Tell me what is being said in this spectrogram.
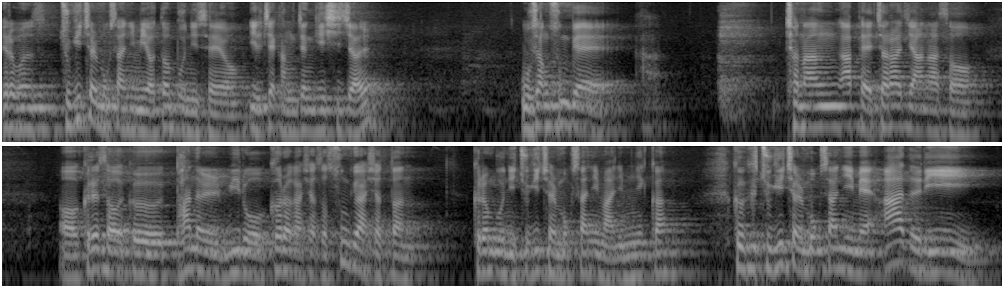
여러분 주기철 목사님이 어떤 분이세요? 일제 강점기 시절 우상 숭배 천황 앞에 절하지 않아서 어 그래서 그 반을 위로 걸어가셔서 순교하셨던 그런 분이 주기철 목사님 아닙니까? 그 주기철 목사님의 아들이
